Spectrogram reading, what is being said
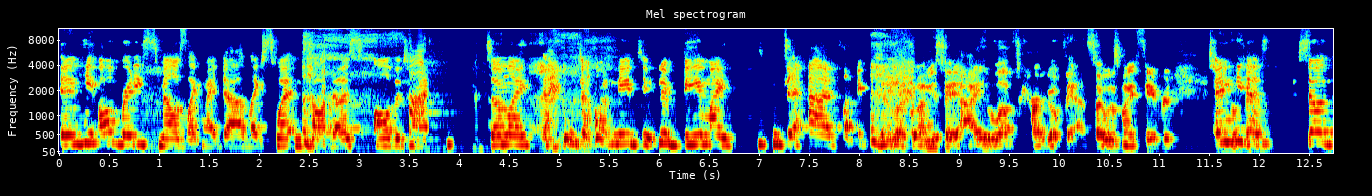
and he already smells like my dad, like sweat and sawdust all the time. So I'm like, I don't need you to be my dad. Like, And look, let me say, I loved cargo pants. That was my favorite. and he does. So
